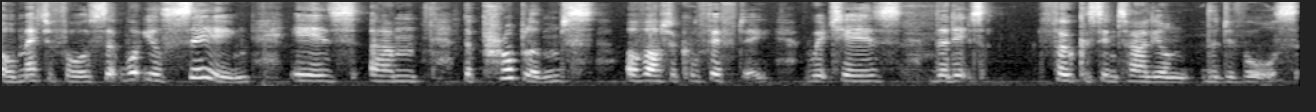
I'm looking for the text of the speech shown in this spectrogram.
or metaphors, that what you're seeing is um, the problems of Article 50, which is that it's focused entirely on the divorce,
